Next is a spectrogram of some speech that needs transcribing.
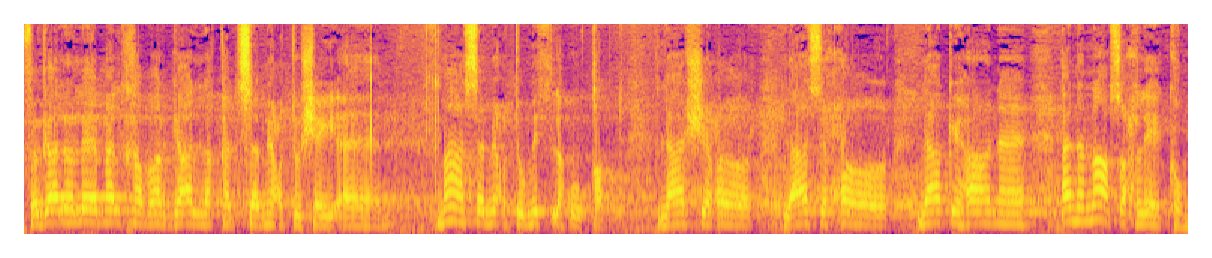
فقالوا له ما الخبر؟ قال لقد سمعت شيئا ما سمعت مثله قط. لا شعر لا سحر لا كهانة. أنا ناصح لكم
